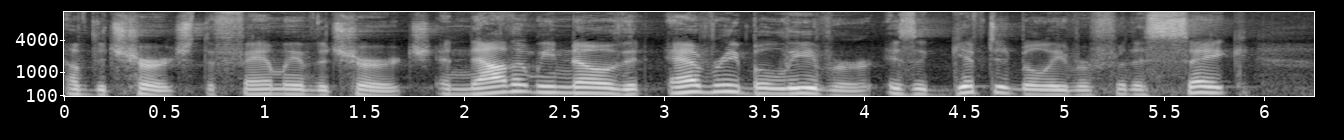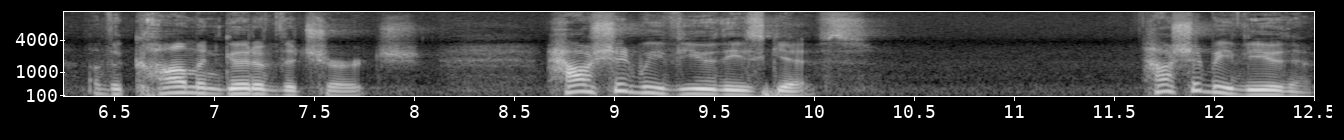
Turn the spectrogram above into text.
of the church, the family of the church, and now that we know that every believer is a gifted believer for the sake of the common good of the church, how should we view these gifts? How should we view them?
